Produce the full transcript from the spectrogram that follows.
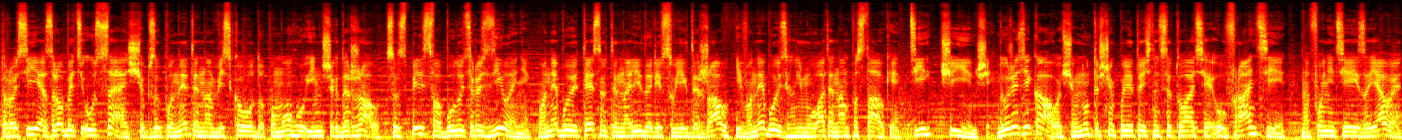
то Росія зробить усе, щоб зупинити нам військову допомогу інших держав. Суспільства будуть розділені, вони будуть тиснути на лідерів своїх держав, і вони будуть гальмувати нам поставки, ті чи інші. Дуже цікаво, що внутрішньополітична ситуація у Франції на фоні цієї заяви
